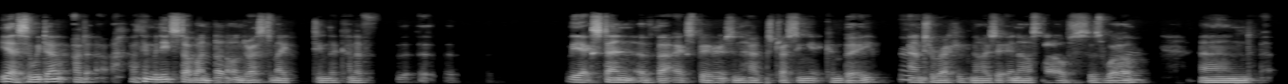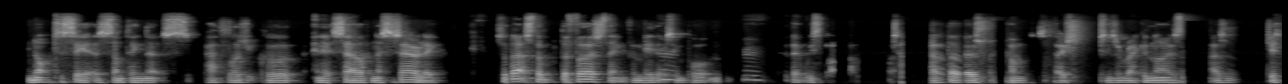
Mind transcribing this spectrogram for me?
yeah, so we don't I, don't. I, think we need to start by not underestimating the kind of the extent of that experience and how distressing it can be mm. and to recognize it in ourselves as well mm. and not to see it as something that's pathological in itself necessarily so that's the, the first thing for me that's mm. important mm. that we start to have those conversations and recognize as just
